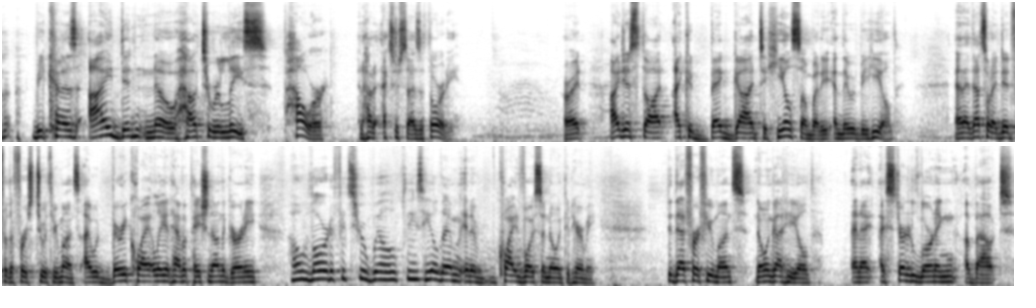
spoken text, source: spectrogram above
because I didn't know how to release power and how to exercise authority. All right? I just thought I could beg God to heal somebody and they would be healed. And I, that's what I did for the first two or three months. I would very quietly have a patient on the gurney. Oh, Lord, if it's your will, please heal them in a quiet voice so no one could hear me. Did that for a few months. No one got healed. And I, I started learning about,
